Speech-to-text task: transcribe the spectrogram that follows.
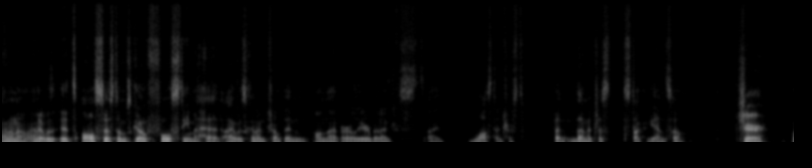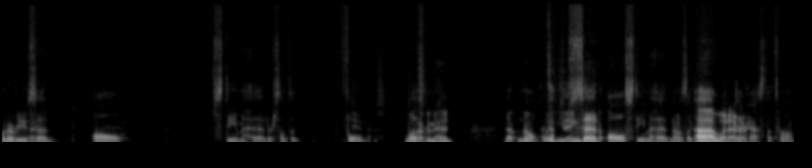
I don't know. And it was it's all systems go full steam ahead. I was gonna jump in on that earlier, but I just I lost interest. But then it just stuck again. So sure. Whatever you said, all steam ahead or something. Full whatever. Full steam ahead. No, no That's but you thing. said all steam ahead, and I was like, ah, uh, whatever. Jackass, that's wrong.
